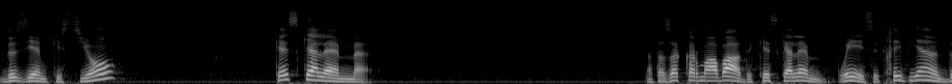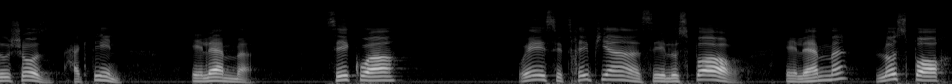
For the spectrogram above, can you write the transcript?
Deuxième question. Qu'est-ce qu'elle aime نتذكر مع بعض qu'est-ce qu'elle aime Oui, c'est très bien. Deux choses. حاجتين. Elle aime. C'est quoi Oui, c'est très bien. C'est le sport. Elle aime le sport.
